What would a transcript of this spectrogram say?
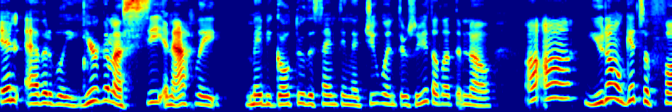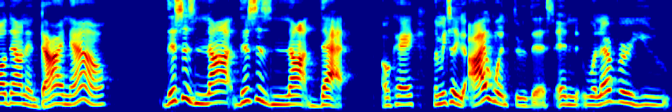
inevitably you're gonna see an athlete maybe go through the same thing that you went through. So you have to let them know, uh uh you don't get to fall down and die now. This is not this is not that. Okay. Let me tell you, I went through this. And whenever you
